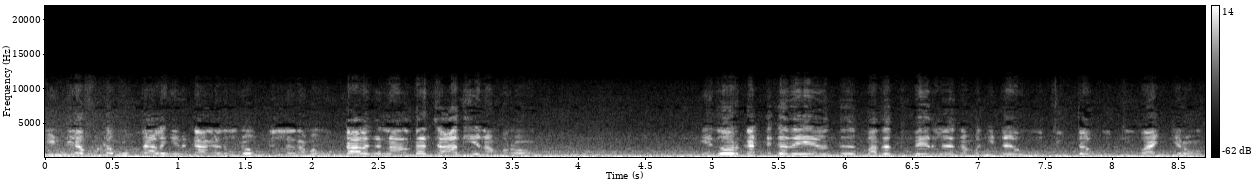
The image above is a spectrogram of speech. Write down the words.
இந்தியா ஃபுல்லா முட்டாளுங்க இருக்காங்க அதுல டவுட் இல்ல. நம்ம முட்டாளுங்கனால தான் ஜாதியை நம்புறோம். ஏதோ ஒரு கட்டுக்கதையை வந்து மதத்து பேர்ல நம்ம கிட்ட ஊத்தி விட்டா ஊத்தி வாங்கிக்கிறோம்.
